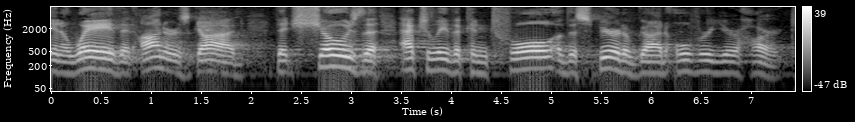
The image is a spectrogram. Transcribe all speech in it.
in a way that honors God, that shows the, actually the control of the Spirit of God over your heart.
